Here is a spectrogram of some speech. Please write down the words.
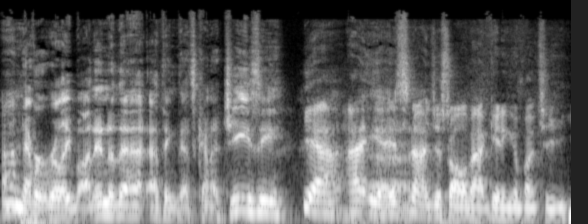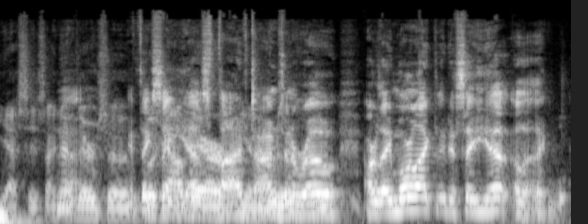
I never really bought into that. I think that's kind of cheesy. Yeah, I, yeah. It's not just all about getting a bunch of yeses. I know No. there's a if they say yes there, five you know, times in a row, are they more likely to say yes? Like,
